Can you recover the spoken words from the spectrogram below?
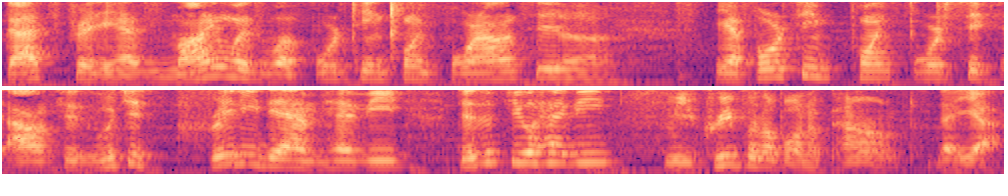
that's pretty heavy. Mine was what fourteen point four ounces. Yeah. Yeah, fourteen point four six ounces, which is pretty damn heavy. Does it feel heavy? I mean, you're creeping up on a pound. That yeah.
